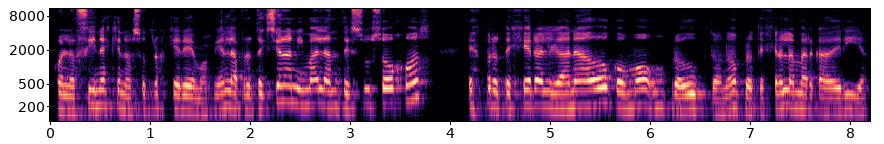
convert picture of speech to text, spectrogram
con los fines que nosotros queremos. Bien, la protección animal ante sus ojos es proteger al ganado como un producto, ¿no? Proteger la mercadería.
